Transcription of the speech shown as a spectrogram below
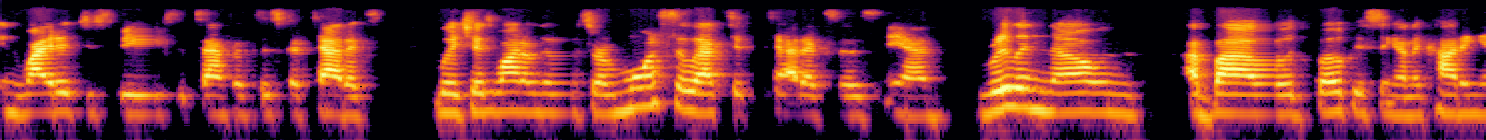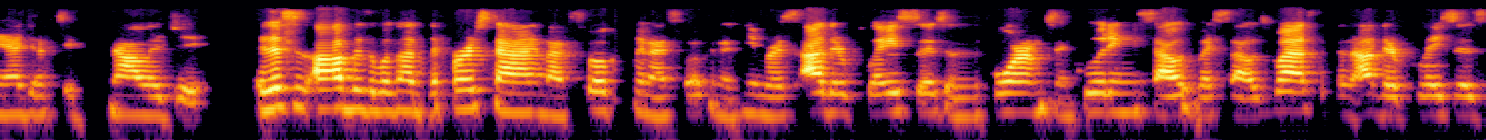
invited to speak at San Francisco TEDx, which is one of the sort of more selective TEDx's and really known about focusing on the cutting edge of technology. This is obviously was not the first time I've spoken. I've spoken at numerous other places and forums, including South by Southwest and other places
